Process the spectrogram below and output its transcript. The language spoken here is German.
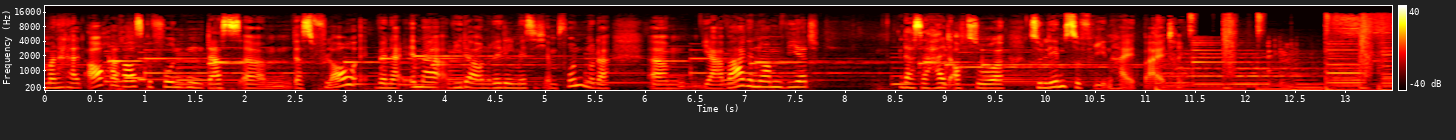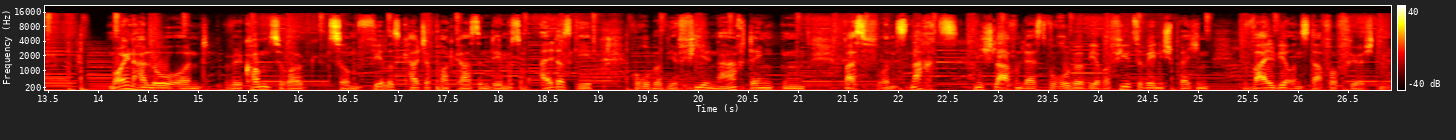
Und man hat halt auch herausgefunden, dass ähm, das Flow, wenn er immer wieder und regelmäßig empfunden oder ähm, ja, wahrgenommen wird, dass er halt auch zur, zur Lebenszufriedenheit beiträgt. Moin, hallo und willkommen zurück zum Fearless Culture Podcast, in dem es um all das geht, worüber wir viel nachdenken, was uns nachts nicht schlafen lässt, worüber wir aber viel zu wenig sprechen, weil wir uns davor fürchten.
